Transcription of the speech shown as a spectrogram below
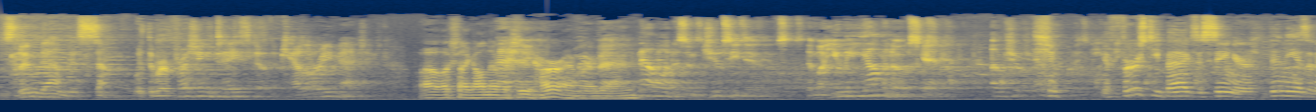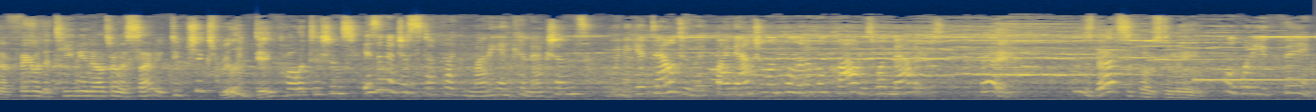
Slim down this summer with the refreshing taste of calorie magic. Well, it looks like I'll never see her ever again. back. Now on to some juicy news. The Mayumi Yamano scandal. I'm sure everyone is If first he bags a singer, then he has an affair with a TV announcer on the side. Do chicks really dig politicians? Isn't it just stuff like money and connections? When you get down to it, financial and political clout is what matters. Hey, what is that supposed to mean? Well, what do you think?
